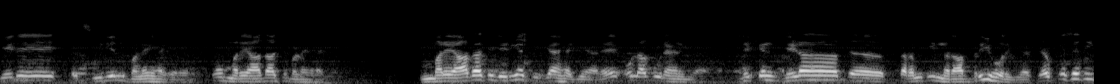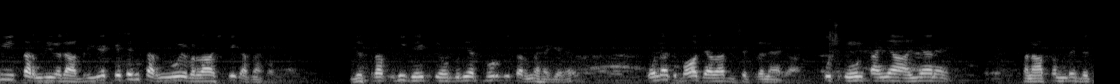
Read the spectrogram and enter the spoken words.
ਜਿਹੜੇ ਸੀਰੀਅਲ ਬਣੇ ਹੈਗੇ ਨੇ ਉਹ ਮਰਿਆਦਾ 'ਚ ਬਣੇ ਹੈਗੇ ਮਰਿਆਦਾ 'ਚ ਜਿਹੜੀਆਂ ਚੀਜ਼ਾਂ ਹੈਗੀਆਂ ਨੇ ਉਹ ਲਾਗੂ ਰਹਿਣਗੀਆਂ। ਲੇਕਿਨ ਜਿਹੜਾ ਧਰਮ ਦੀ ਨਰਾਦਰੀ ਹੋ ਰਹੀ ਹੈ ਚਾਹੇ ਉਹ ਕਿਸੇ ਦੀ ਵੀ ਧਰਮ ਦੀ ਨਰਾਦਰੀ ਹੈ ਕਿਸੇ ਵੀ ਧਰਮ ਨੂੰ ਇਹ ਬਰਦਾਸ਼ਤ ਨਹੀਂ ਕਰਨਾ ਚਾਹੀਦਾ। ਜਿਸ ਤਰ੍ਹਾਂ ਤੁਸੀਂ ਦੇਖਦੇ ਹੋ ਦੁਨੀਆ 'ਚ ਹੋਰ ਵੀ ਧਰਮ ਹੈਗੇ ਨੇ ਉਹਨਾਂ 'ਚ ਬਹੁਤ ਜ਼ਿਆਦਾ ਡਿਸਪਲਿਨ ਹੈਗਾ। ਕੁਝ ਊਣਤਾਈਆਂ ਆਈਆਂ ਨੇ ਸਨਾਤਨ ਦੇ ਵਿੱਚ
